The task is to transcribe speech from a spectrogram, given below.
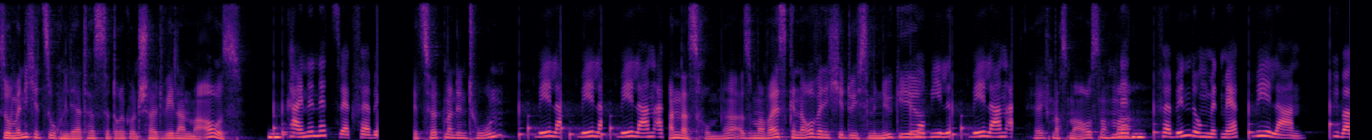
So, wenn ich jetzt suchen Leertaste drücke und schalte WLAN mal aus, Keine Netzwerkverbindung. jetzt hört man den Ton WLAN. WLAN. WLAN. andersrum. Ne? Also man weiß genau, wenn ich hier durchs Menü gehe, Mobile. WLAN. ja, ich mach's mal aus nochmal. Net Verbindung mit Merk. WLAN. Über.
